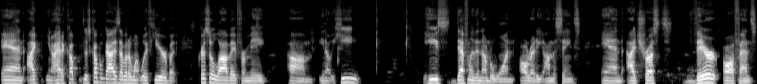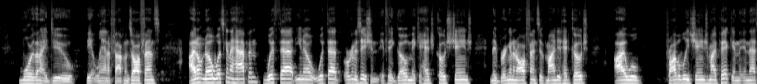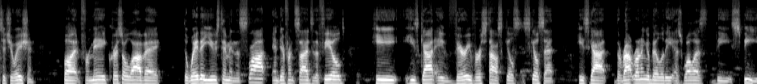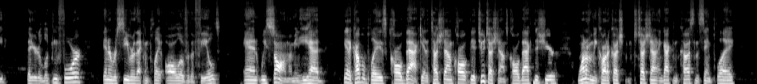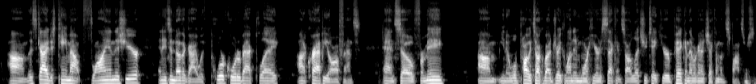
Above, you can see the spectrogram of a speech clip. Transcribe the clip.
and I you know I had a couple. There's a couple guys I would have went with here, but Chris Olave for me, um, you know, he he's definitely the number one already on the Saints, and I trust their offense more than I do the Atlanta Falcons offense. I don't know what's going to happen with that, you know, with that organization. If they go make a head coach change and they bring in an offensive minded head coach, I will probably change my pick in in that situation. But for me, Chris Olave, the way they used him in the slot and different sides of the field, he he's got a very versatile skill skill set. He's got the route running ability as well as the speed that you're looking for in a receiver that can play all over the field. And we saw him. I mean, he had he had a couple plays called back. He had a touchdown called. He had two touchdowns called back this year. One of them he caught a touch, touchdown and got concussed in the same play. Um, this guy just came out flying this year, and he's another guy with poor quarterback play on a crappy offense. And so for me, um, you know, we'll probably talk about Drake London more here in a second. So I'll let you take your pick, and then we're going to check in with the sponsors.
